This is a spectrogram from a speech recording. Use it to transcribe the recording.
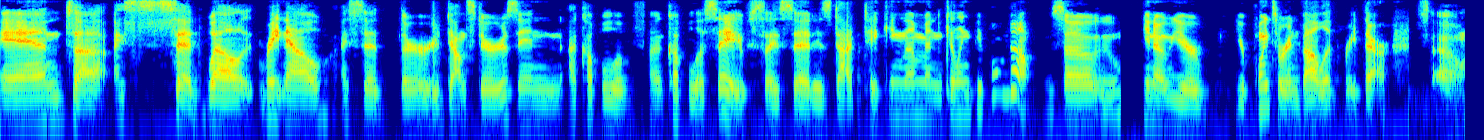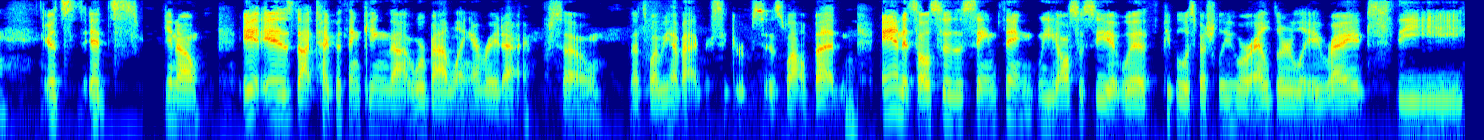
And uh, I said, Well, right now, I said they're downstairs in a couple of a couple of safes. I said, Is dad taking them and killing people? No. So, you know, your your points are invalid right there. So it's it's you know, it is that type of thinking that we're battling every day. So that's why we have advocacy groups as well. But hmm. and it's also the same thing. We also see it with people, especially who are elderly, right? The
